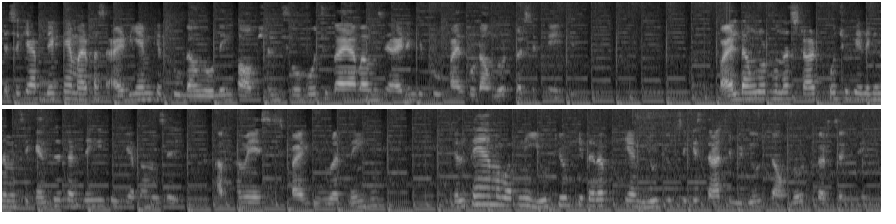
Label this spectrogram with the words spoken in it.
जैसे कि आप देख रहे हैं, हमारे पास IDM के थ्रू डाउनलोडिंग का ऑप्शन शो हो चुका है। अब हम इसे आई के थ्रू फ़ाइल को डाउनलोड कर सकते हैं। फ़ाइल डाउनलोड होना स्टार्ट हो चुकी है, लेकिन हम इसे कैंसिल कर देंगे क्योंकि अब हम इसे अब हमें इस फ़ाइल की ज़रूरत नहीं है। चलते हैं हम अब अपनी YouTube की तरफ़ कि हम YouTube से किस तरह से वीडियोस डाउनलोड कर सकते हैं।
